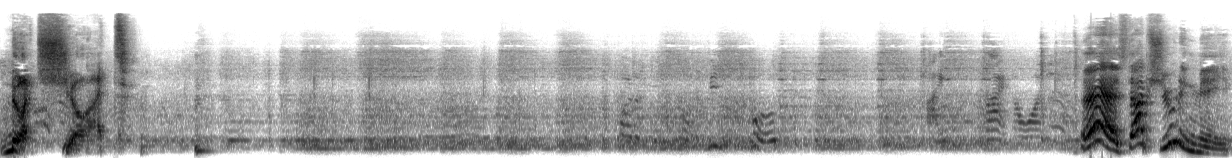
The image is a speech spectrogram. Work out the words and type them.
Nut shot. I, I know what. Hey, stop shooting me.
